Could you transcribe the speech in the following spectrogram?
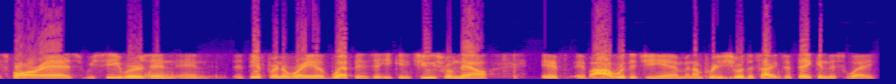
as far as receivers and and a different array of weapons that he can choose from. Now, if if I were the GM, and I'm pretty sure the Titans are thinking this way,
